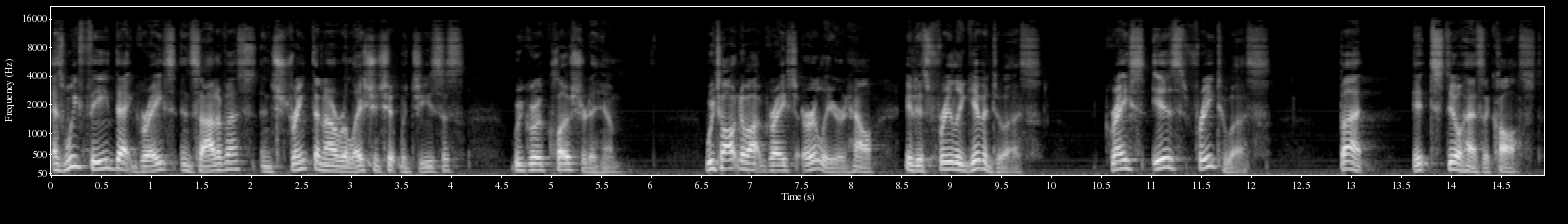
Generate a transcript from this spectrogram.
As we feed that grace inside of us and strengthen our relationship with Jesus, we grow closer to Him. We talked about grace earlier and how it is freely given to us. Grace is free to us, but it still has a cost.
